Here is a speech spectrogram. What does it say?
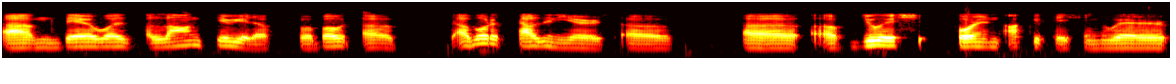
um, there was a long period of about uh, about a thousand years of uh, of Jewish foreign occupation, where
